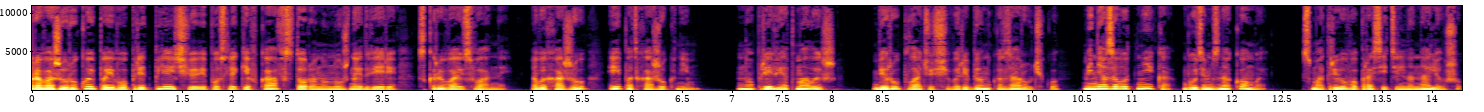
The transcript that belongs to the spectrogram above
Провожу рукой по его предплечью и после кивка в сторону нужной двери скрываюсь в ванной. Выхожу и подхожу к ним. «Ну, привет, малыш». Беру плачущего ребенка за ручку. «Меня зовут Ника, будем знакомы». Смотрю вопросительно на Лёшу.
